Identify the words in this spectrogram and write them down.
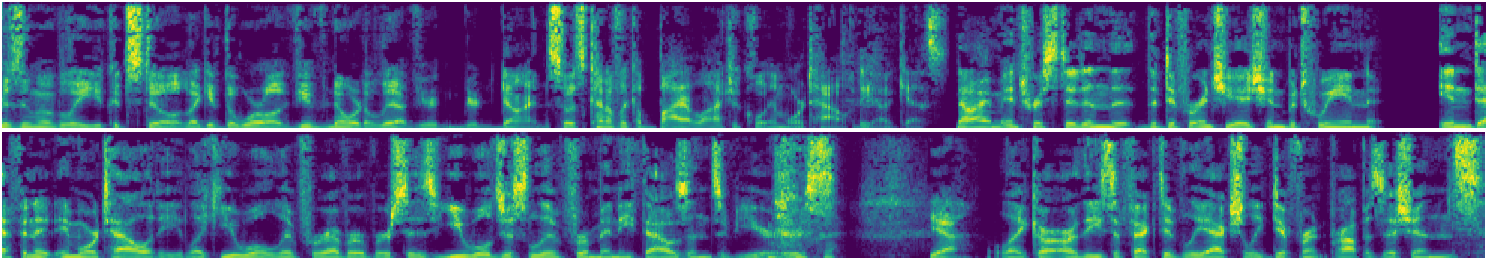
presumably you could still, like if the world, if you have nowhere to live, you're, you're done. So it's kind of like a biological immortality, I guess. Now I'm interested in the, the differentiation between indefinite immortality, like you will live forever versus you will just live for many thousands of years. Yeah. like are, are these effectively actually different propositions?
